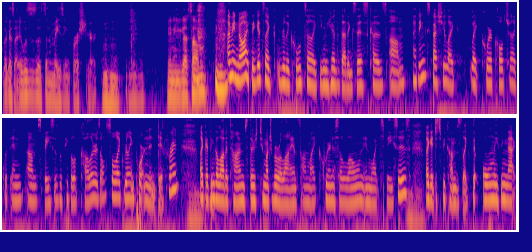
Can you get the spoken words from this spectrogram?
like I said, it was just an amazing first year. hmm Mhm. Fina, you got something? I mean, no, I think it's like really cool to like even hear that that exists because um, I think especially like like queer culture like within um, spaces with people of color is also like really important and different. Mm-hmm. Like I think a lot of times there's too much of a reliance on like queerness alone in white spaces. Mm-hmm. Like it just becomes like the only thing that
